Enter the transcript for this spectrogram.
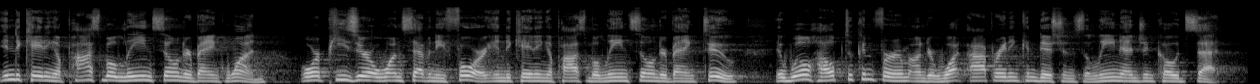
indicating a possible lean cylinder bank 1, or P0174, indicating a possible lean cylinder bank 2, it will help to confirm under what operating conditions the lean engine code set.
